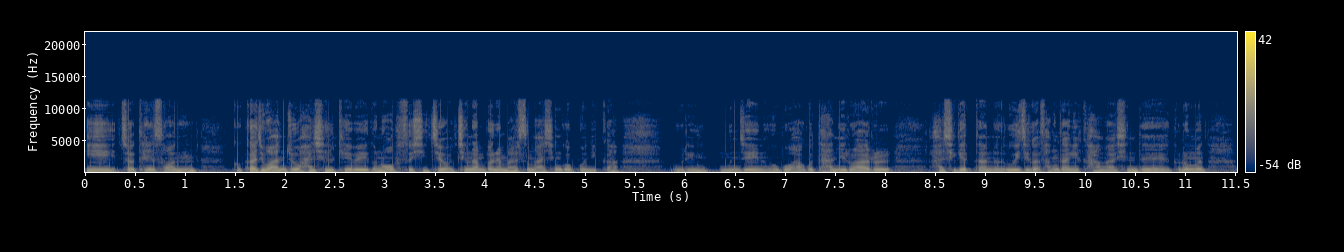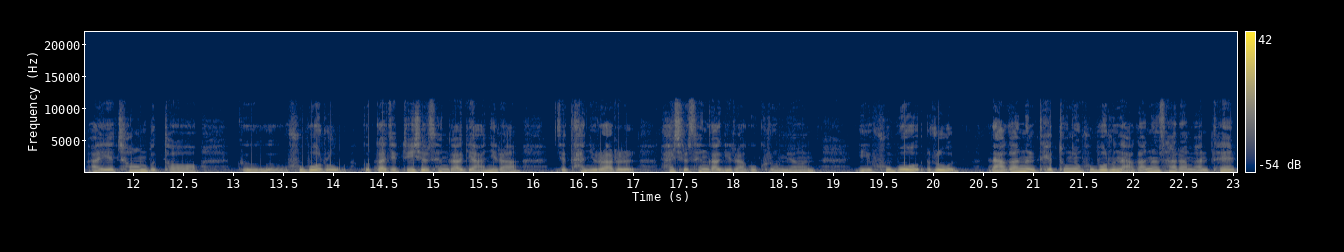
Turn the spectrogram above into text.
이 저 대선 끝까지 완주하실 계획은 없으시죠? 지난번에 말씀하신 거 보니까 우리 문재인 후보하고 단일화를 하시겠다는 의지가 상당히 강하신데 그러면 아예 처음부터 그 후보로 끝까지 뛰실 생각이 아니라 이제 단일화를 하실 생각이라고 그러면 이 후보로 나가는 대통령 후보로 나가는 사람한테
